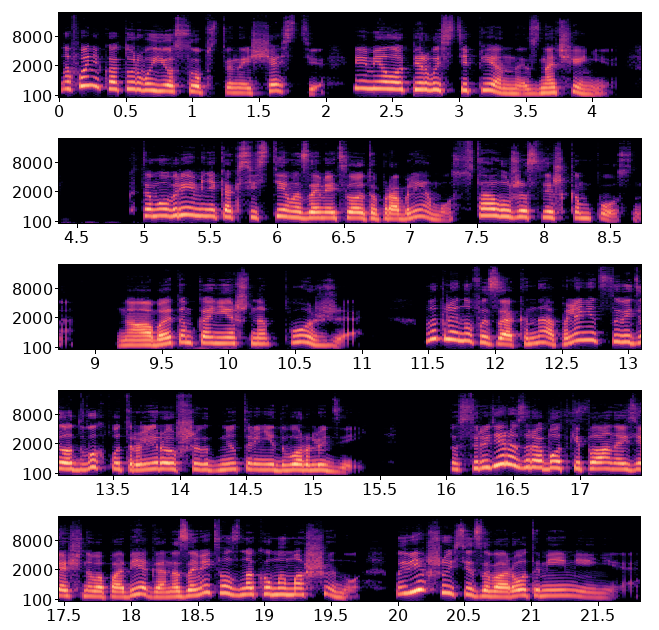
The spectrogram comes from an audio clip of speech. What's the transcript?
на фоне которого ее собственное счастье имело первостепенное значение. К тому времени, как система заметила эту проблему, стало уже слишком поздно. Но об этом, конечно, позже. Выглянув из окна, пленница увидела двух патрулировавших внутренний двор людей. Посреди разработки плана изящного побега она заметила знакомую машину, появившуюся за воротами имения.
